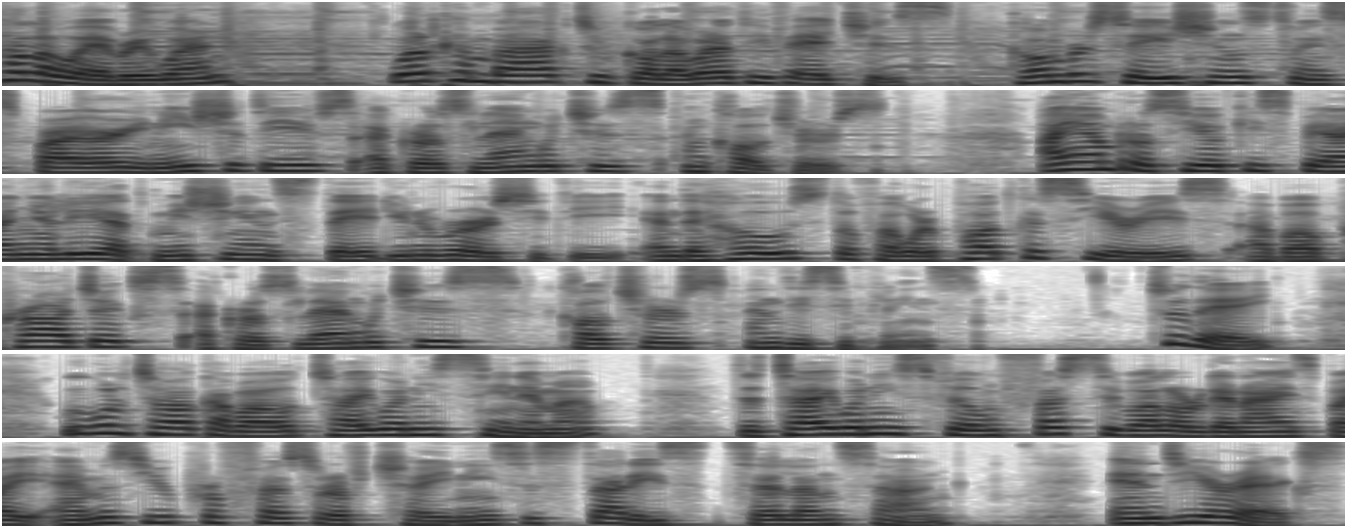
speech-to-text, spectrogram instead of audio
Hello, everyone. Welcome back to Collaborative Edges conversations to inspire initiatives across languages and cultures. I am Rocio Quispeañoli at Michigan State University and the host of our podcast series about projects across languages, cultures, and disciplines. Today, we will talk about Taiwanese cinema, the Taiwanese Film Festival organized by MSU Professor of Chinese Studies Tselan Sang, and DRX,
